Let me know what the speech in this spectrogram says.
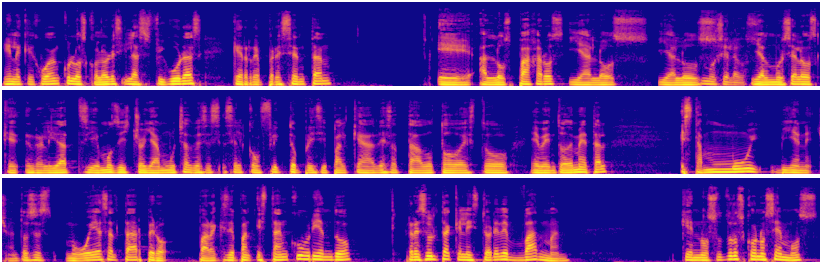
en la que juegan con los colores y las figuras que representan eh, a los pájaros y a los y a los Murciélagos. y a los murciélagos que en realidad si hemos dicho ya muchas veces es el conflicto principal que ha desatado todo esto evento de metal está muy bien hecho entonces me voy a saltar pero para que sepan están cubriendo resulta que la historia de Batman que nosotros conocemos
